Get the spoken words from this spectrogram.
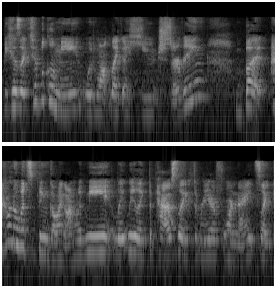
because like typical me would want like a huge serving, but I don't know what's been going on with me lately like the past like three or four nights like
